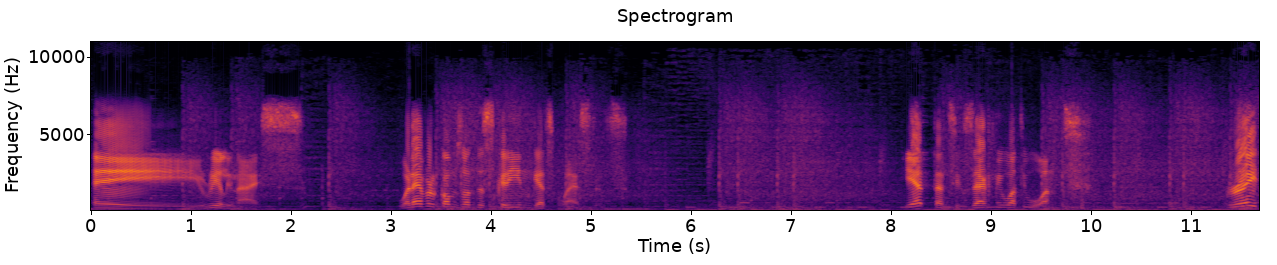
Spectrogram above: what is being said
Hey, really nice. Whatever comes on the screen gets blasted. Yep, that's exactly what you want. Great,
